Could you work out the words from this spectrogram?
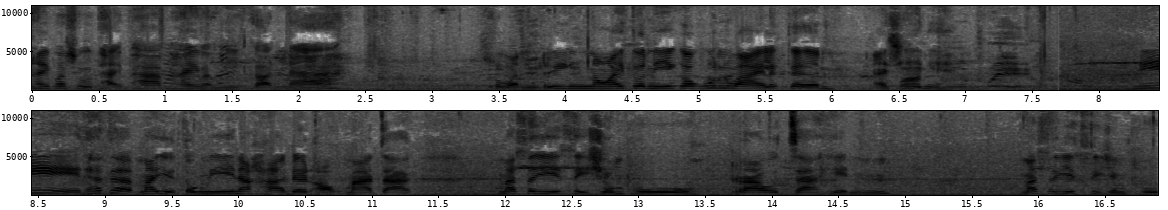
ให้พ่อชูถ่ายภาพให้แบบนี้ก่อนนะ ส่วนริงน้อยตัวนี้ก็วุ่นวายเหลือเกิน อาชีพนี่นี่ถ้าจะมาอยู่ตรงนี้นะคะ เดินออกมาจาก มัสยิดสีชมพู เราจะเห็นมัสยิดสีชมพู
